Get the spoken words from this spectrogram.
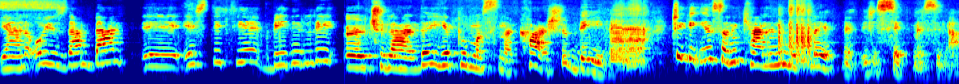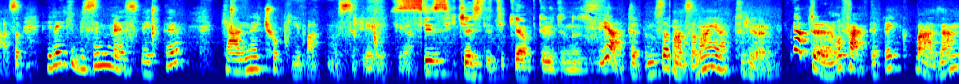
yani o yüzden ben e, estetiğe belirli ölçülerde yapılmasına karşı değilim. Çünkü insanın kendini mutlu etme, hissetmesi lazım. Hele ki bizim meslekte kendine çok iyi bakması gerekiyor. Siz hiç estetik yaptırdınız mı? Yaptırdım zaman zaman yaptırıyorum. Yaptırıyorum ufak tefek bazen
